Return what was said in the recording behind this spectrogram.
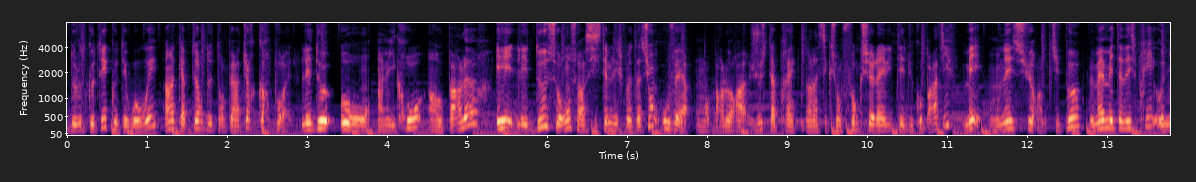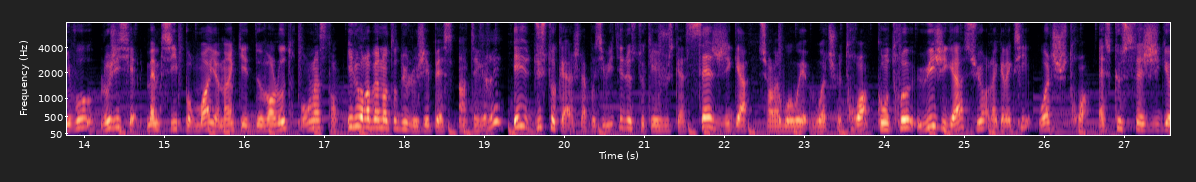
de l'autre côté, côté Huawei, un capteur de température corporelle. Les deux auront un micro, un haut-parleur, et et les deux seront sur un système d'exploitation ouvert. On en parlera juste après dans la section fonctionnalité du comparatif, mais on est sur un petit peu le même état d'esprit au niveau logiciel, même si pour moi il y en a un qui est devant l'autre pour l'instant. Il aura bien entendu le GPS intégré et du stockage, la possibilité de stocker jusqu'à 16 Go sur la Huawei Watch 3 contre 8 Go sur la Galaxy Watch 3. Est-ce que 16 Go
